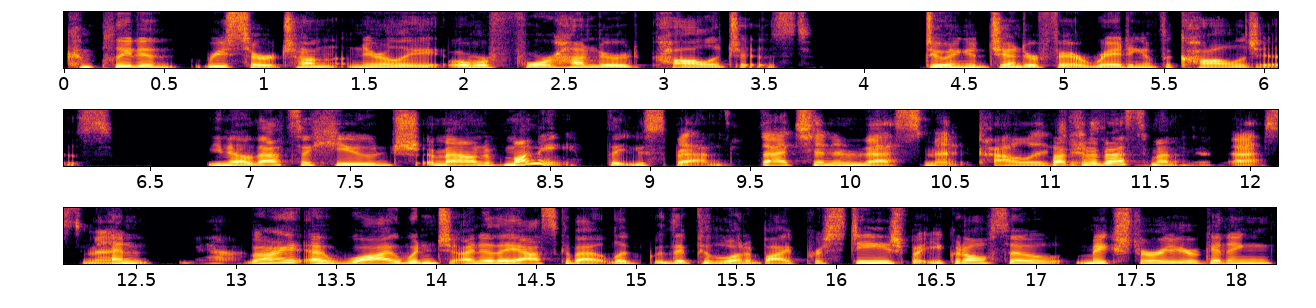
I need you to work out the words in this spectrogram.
completed research on nearly over 400 colleges, doing a gender fair rating of the colleges. You know, that's a huge amount of money that you spend. That's such an investment, college. Such an investment. An investment. And yeah. right. And why wouldn't you? I know they ask about like that people want to buy prestige, but you could also make sure you're getting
